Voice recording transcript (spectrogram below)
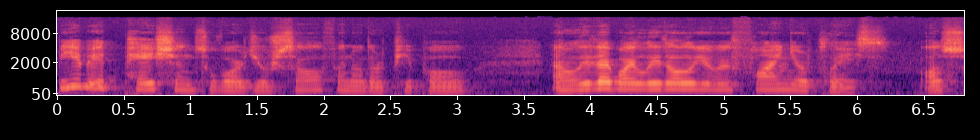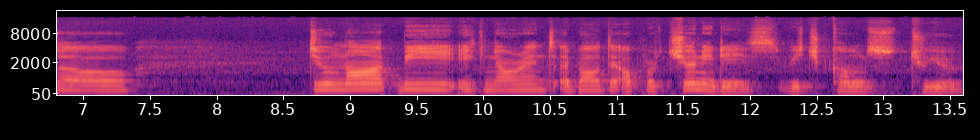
be a bit patient toward yourself and other people, and little by little you will find your place. Also, do not be ignorant about the opportunities which comes to you.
